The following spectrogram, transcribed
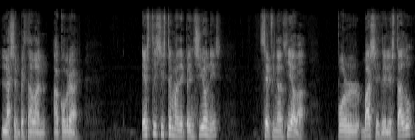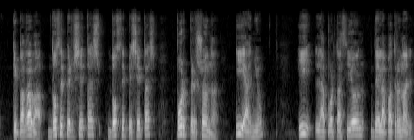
las empezaban a cobrar. Este sistema de pensiones se financiaba por base del Estado que pagaba 12 pesetas, 12 pesetas por persona y año y la aportación de la patronal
